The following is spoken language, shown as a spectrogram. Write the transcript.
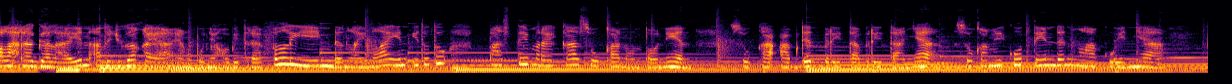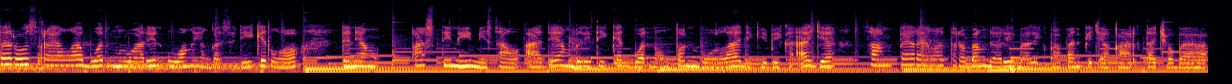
olahraga lain atau juga kayak yang punya hobi traveling dan lain-lain itu tuh pasti mereka suka nontonin, suka update berita-beritanya, suka ngikutin dan ngelakuinnya. Terus rela buat ngeluarin uang yang gak sedikit loh Dan yang pasti nih misal ada yang beli tiket buat nonton bola di GBK aja Sampai rela terbang dari Balikpapan ke Jakarta coba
